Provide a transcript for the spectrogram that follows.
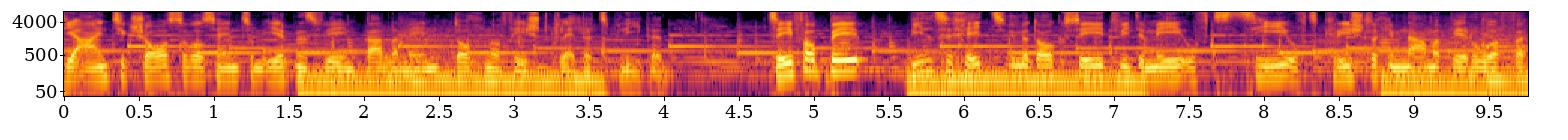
die einzige Chance, die sie haben, um irgendwie im Parlament doch noch festkleben zu bleiben. Die CVP will sich jetzt, wie man hier sieht, wieder mehr auf das C, auf das Christliche im Namen berufen.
